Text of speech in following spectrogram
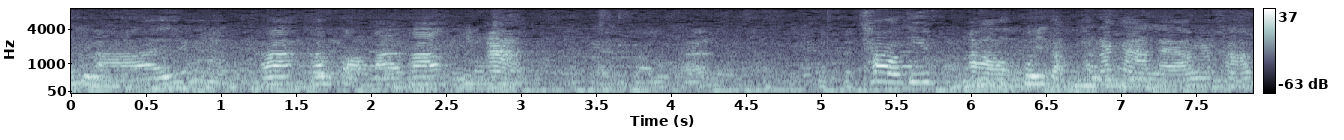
ที่ไหนฮะคำตอบมาครับอะเท่าที่อ่าคุยกับพนักงานแล้วนะครับ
